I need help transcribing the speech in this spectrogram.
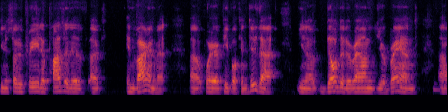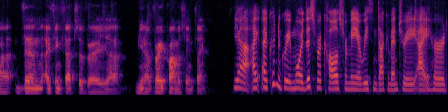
you know sort of create a positive uh, environment uh, where people can do that you know build it around your brand mm-hmm. uh, then i think that's a very uh, you know very promising thing yeah, I, I couldn't agree more. This recalls for me a recent documentary I heard,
